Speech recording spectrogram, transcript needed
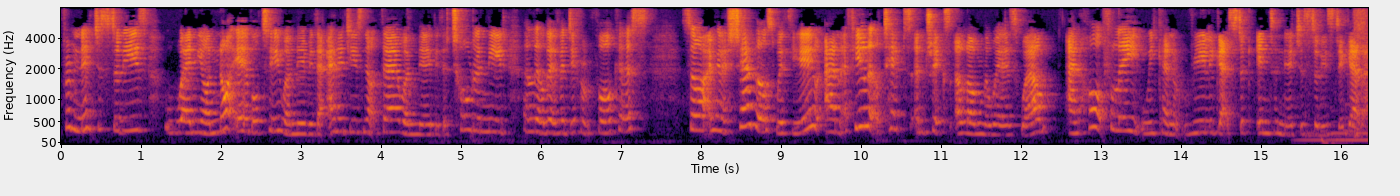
from nature studies when you're not able to, when maybe the energy is not there, when maybe the children need a little bit of a different focus. So I'm going to share those with you and a few little tips and tricks along the way as well. And hopefully we can really get stuck into nature studies together.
